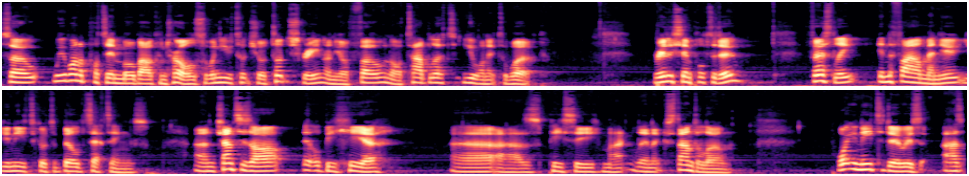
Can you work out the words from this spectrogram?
So we want to put in mobile controls so when you touch your touchscreen on your phone or tablet, you want it to work. Really simple to do. Firstly, in the file menu, you need to go to build settings and chances are it'll be here uh, as PC, Mac, Linux standalone. What you need to do is as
